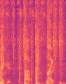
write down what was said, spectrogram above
make it pop like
